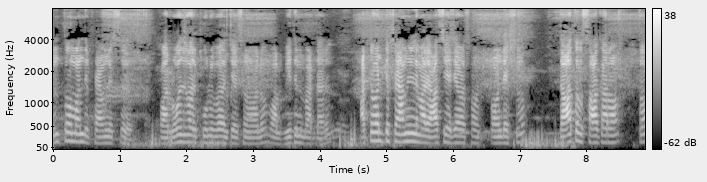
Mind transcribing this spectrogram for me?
ఎంతో మంది ఫ్యామిలీస్ వారు రోజువారీ కూలి పని చేసిన వాళ్ళు వాళ్ళు వీధిని పడ్డారు. అటువంటి ఫ్యామిలీని మరి ఆసియా సేవా ఫౌండేషన్ దాతల సహకారంతో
